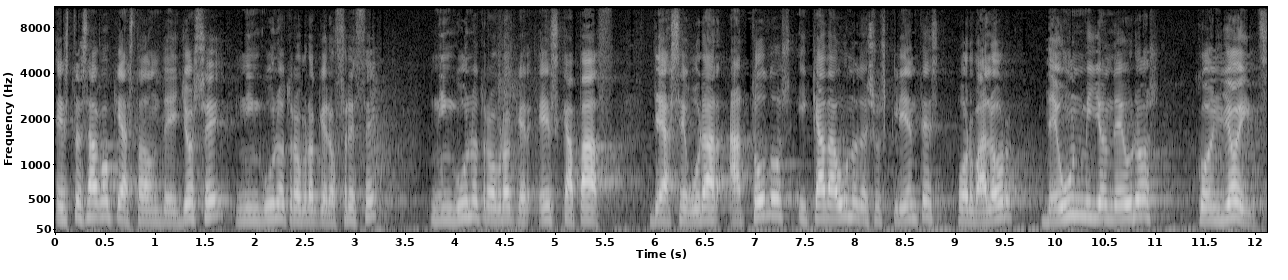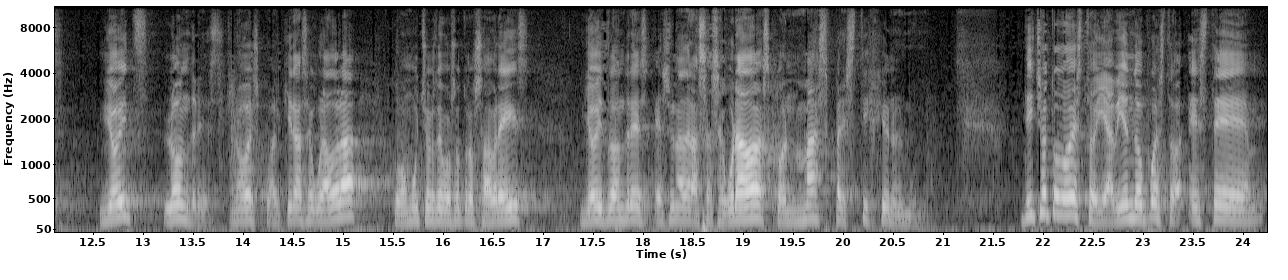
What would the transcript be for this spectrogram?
Esto es algo que hasta donde yo sé ningún otro broker ofrece, ningún otro broker es capaz de asegurar a todos y cada uno de sus clientes por valor de un millón de euros con Lloyds. Lloyds Londres. No es cualquier aseguradora, como muchos de vosotros sabréis, Lloyds Londres es una de las aseguradoras con más prestigio en el mundo. Dicho todo esto y habiendo puesto este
